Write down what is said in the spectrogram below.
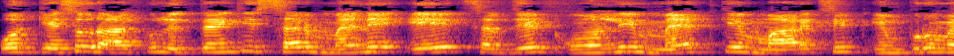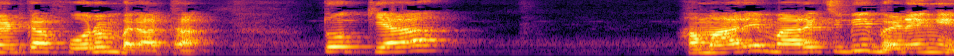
और केशव राजपूत लिखते हैं कि, सर, मैंने एक सब्जेक्ट ओनली मैथ के मार्कशीट इंप्रूवमेंट का फॉर्म भरा था। तो क्या हमारे मार्क्स भी बढ़ेंगे?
